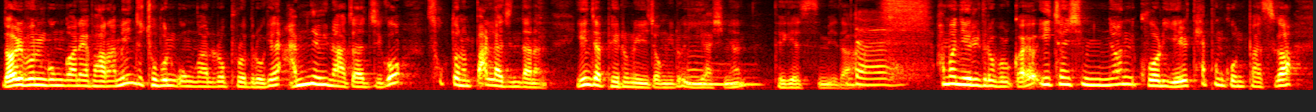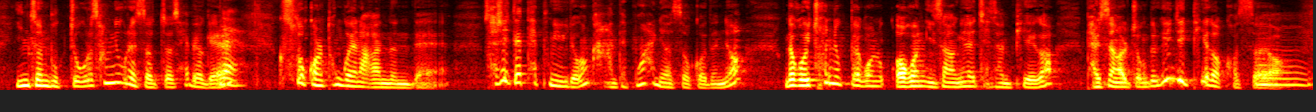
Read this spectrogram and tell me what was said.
넓은 공간의 바람이 이제 좁은 공간으로 불어 들어오게 압력이 낮아지고 속도는 빨라진다는 이제 베르누이 정리로 이해하시면 되겠습니다. 네. 한번 예를 들어볼까요? 2010년 9월 2일 태풍 곤파스가 인천 북쪽으로 상륙을 했었죠 새벽에 네. 그 수도권을 통과해 나갔는데 사실 때 태풍의 위력은 강한 태풍 아니었었거든요. 근데 거의 1,600억 원 이상의 재산 피해가 발생할 정도로 굉장히 피해가 컸어요. 음.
